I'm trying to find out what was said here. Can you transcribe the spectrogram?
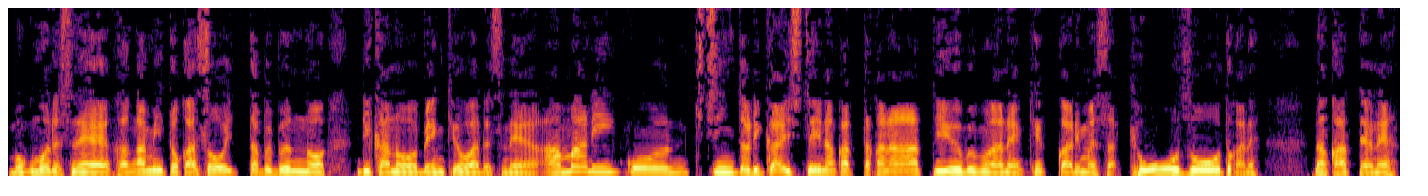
僕もですね、鏡とかそういった部分の理科の勉強はですね、あまりこう、きちんと理解していなかったかなっていう部分はね、結構ありました。胸像とかね。なんかあったよね。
